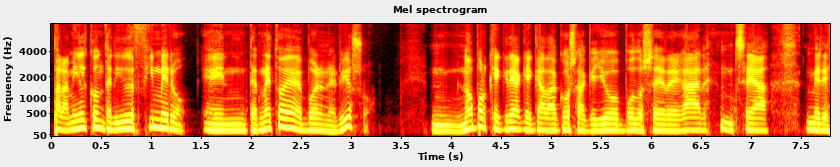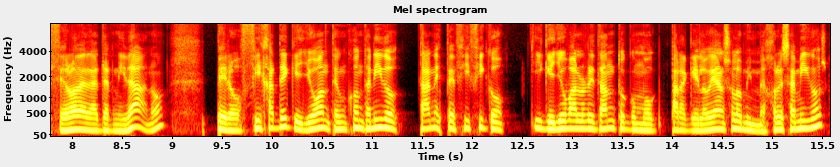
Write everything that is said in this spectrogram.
para mí el contenido efímero en Internet todavía me pone nervioso. Mm, no porque crea que cada cosa que yo puedo segregar sea merecedora de la eternidad, ¿no? Pero fíjate que yo ante un contenido tan específico y que yo valore tanto como para que lo vean solo mis mejores amigos,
